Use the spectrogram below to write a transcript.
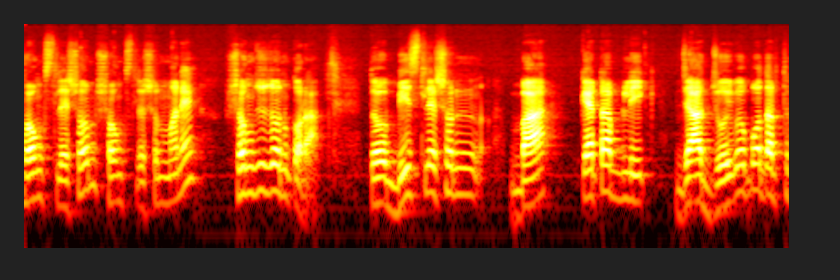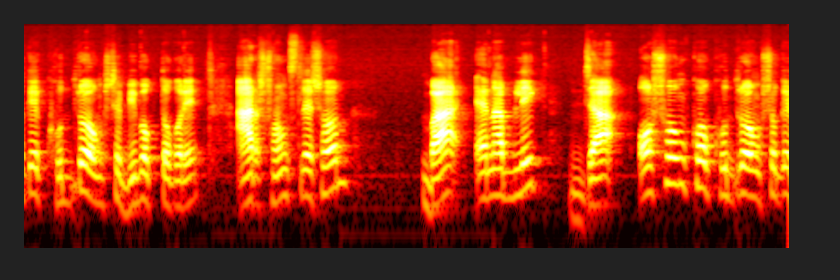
সংশ্লেষণ। সংশ্লেষণ মানে সংযোজন করা। তো বিশ্লেষণ বা ক্যাটাবলিক যা জৈব পদার্থকে ক্ষুদ্র অংশে বিভক্ত করে, আর সংশ্লেষণ বা অ্যানাবলিক যা অসংখ্য ক্ষুদ্র অংশকে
